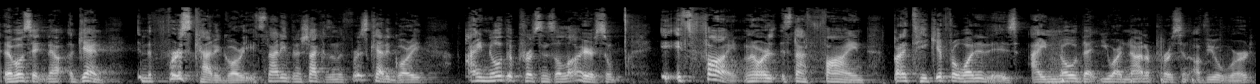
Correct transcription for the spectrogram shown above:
And I will say, now again, in the first category, it's not even a shock because in the first category, I know the person's a liar, so it's fine. In other words, it's not fine, but I take it for what it is. I know that you are not a person of your word,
